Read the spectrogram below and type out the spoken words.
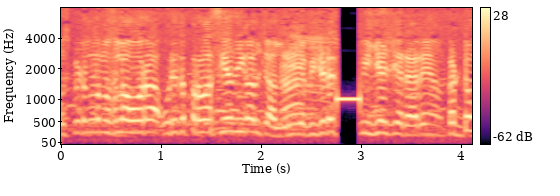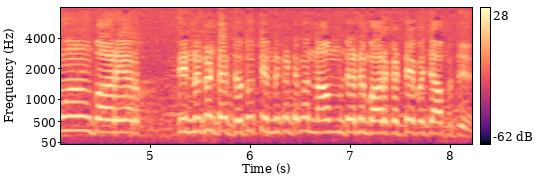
ਹਸਪੀਟਲ ਦਾ ਮਸਲਾ ਹੋ ਰਿਹਾ ਉਰੇ ਤਾਂ ਪ੍ਰਵਾਸੀਆਂ ਦੀ ਗੱਲ ਚੱਲ ਰਹੀ ਹੈ ਵੀ ਜਿਹੜੇ ਪੀਜੀਆਂ 'ਚ ਰਹਿ ਰਹੇ ਆ। ਕੱਢੋ ਉਹਨਾਂ ਨੂੰ ਬਾਹਰ ਯਾਰ। 3 ਘੰਟੇ ਦੋ ਦੋ 3 ਘੰਟੇ ਮੈਂ ਨਾਮ ਮੁੰਡਿਆਂ ਨੇ ਬਾਹਰ ਕੱਢੇ ਪੰਜਾਬ ਦੇ।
